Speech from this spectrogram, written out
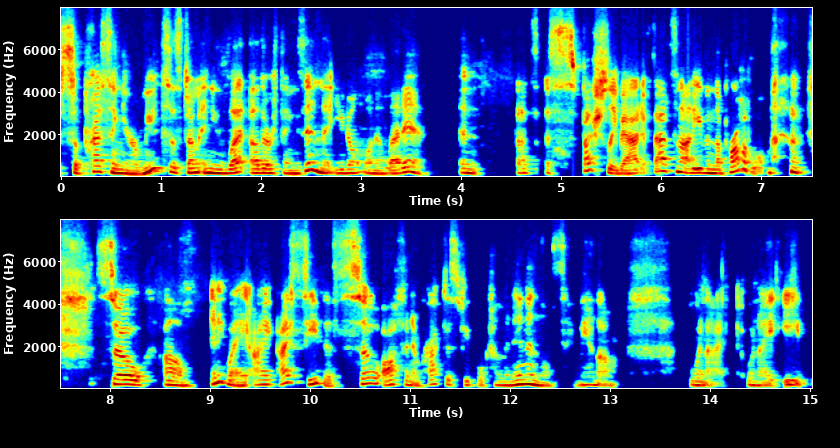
suppressing your immune system and you let other things in that you don't want to let in. And that's especially bad if that's not even the problem. so um, anyway, I, I see this so often in practice. People coming in and they'll say, "Man, um, when I when I eat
